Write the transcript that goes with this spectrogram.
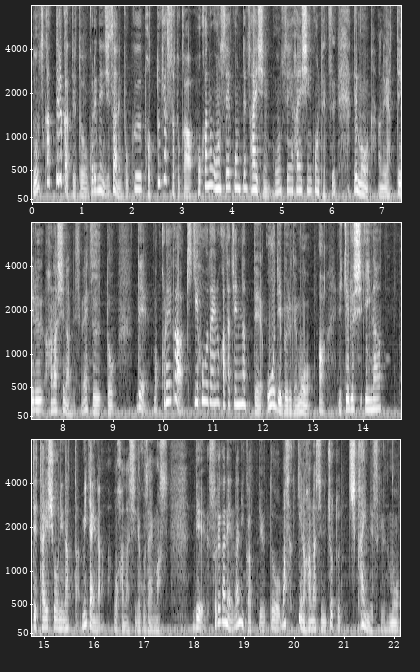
どう使ってるかっていうと、これね、実はね、僕、ポッドキャストとか、他の音声コンテンツ配信、音声配信コンテンツでも、あの、やっている話なんですよね、ずっと。で、まあ、これが聞き放題の形になって、オーディブルでも、あ、いけるし、いいなって対象になった、みたいなお話でございます。で、それがね、何かっていうと、まあ、さっきの話にちょっと近いんですけれども、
